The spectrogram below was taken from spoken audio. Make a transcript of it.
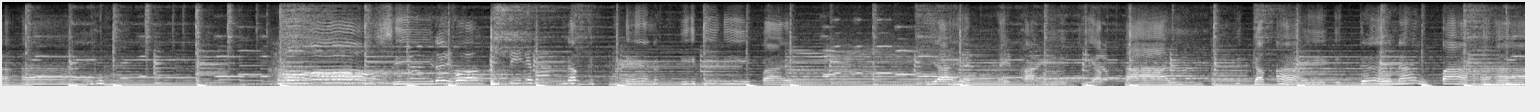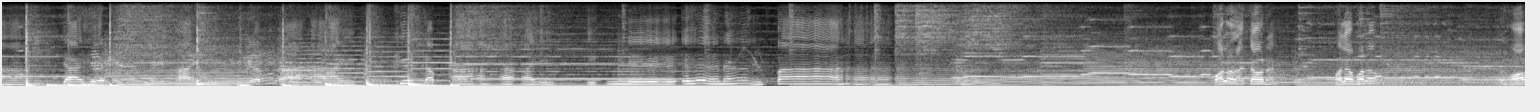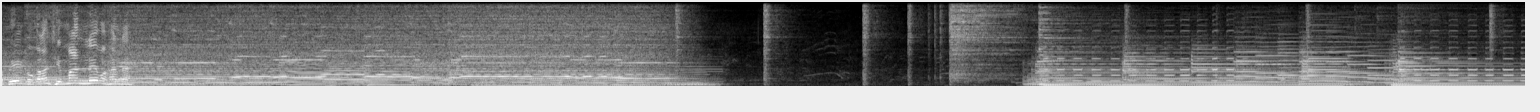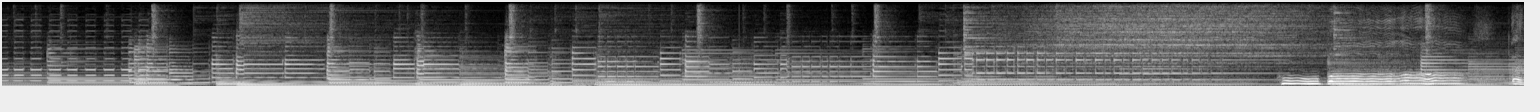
ยขอสีได้ว่สีได้บ้างนับแค่นาทีนี้ไป อย่าเห็นให้ไผเกียบตายคือกับอายอีกเด้อนางฟ้าอย่าเห็นให้ไผเกียบตายคือกับอายอีกเด้อนางฟ้า พอแล้วล่ะเจ้าน่ะพอแล้วพอแล้วไปขอเพลงของกำลังชิมมันเลยว่าคันน่ะ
